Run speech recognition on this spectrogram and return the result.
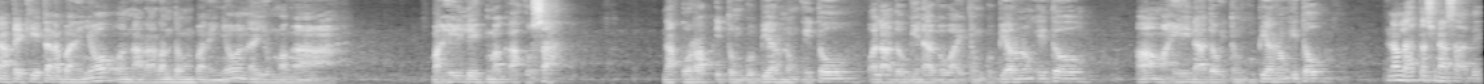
Nakikita na ba ninyo o nararamdaman ba ninyo na yung mga mahilig mag-akusa na korap itong gobyernong ito, wala daw ginagawa itong gobyernong ito, ah, mahina daw itong gobyernong ito. Yan ang lahat na sinasabi.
